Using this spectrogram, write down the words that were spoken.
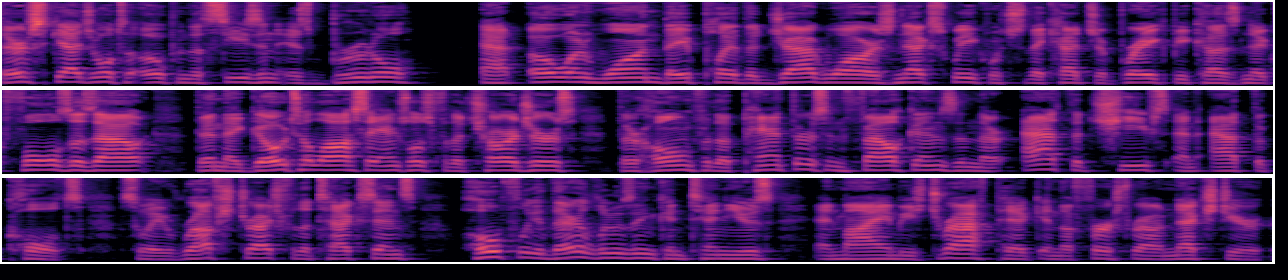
Their schedule to open the season is brutal. At 0 1, they play the Jaguars next week, which they catch a break because Nick Foles is out. Then they go to Los Angeles for the Chargers. They're home for the Panthers and Falcons, and they're at the Chiefs and at the Colts. So a rough stretch for the Texans. Hopefully, their losing continues, and Miami's draft pick in the first round next year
